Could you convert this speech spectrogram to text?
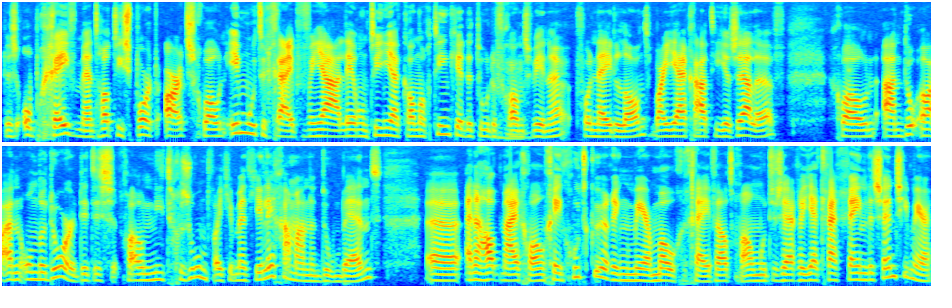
Dus op een gegeven moment had die sportarts gewoon in moeten grijpen van ja, Leontien, jij kan nog tien keer de Tour de France winnen voor Nederland, maar jij gaat hier zelf gewoon aan, aan onderdoor. Dit is gewoon niet gezond wat je met je lichaam aan het doen bent. Eh, en hij had mij gewoon geen goedkeuring meer mogen geven. Hij had gewoon moeten zeggen, jij krijgt geen licentie meer.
